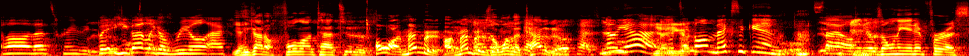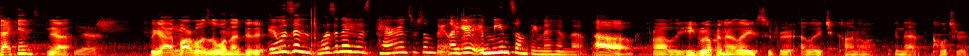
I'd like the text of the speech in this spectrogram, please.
Oh, that's crazy. But he got like a real action. Yeah, he got a full-on tattoo. Oh, I remember. I remember is the one that tatted him. No, yeah, Yeah, it's like got- all Mexican style. And it was only in it for a second? Yeah. Yeah. The guy at Barbo is the one that did it. It wasn't wasn't it his parents or something? Like it, it means something to him though. Oh, okay. Probably. He grew up in LA, super LA Chicano in that culture.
